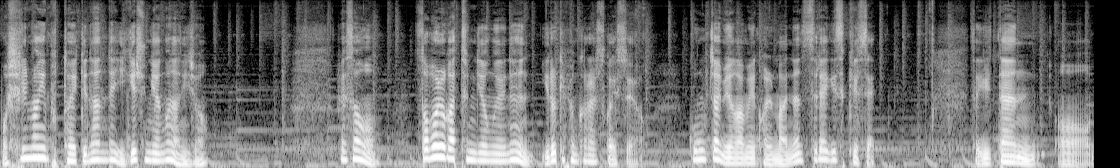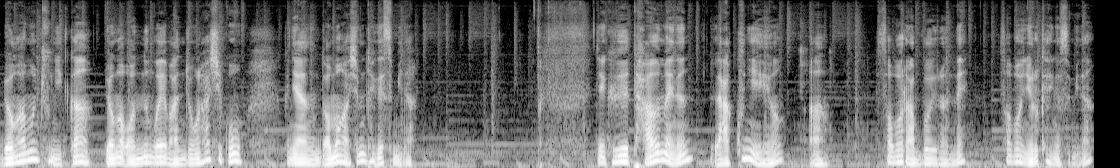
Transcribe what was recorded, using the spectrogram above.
뭐 실명이 붙어있긴 한데 이게 중요한 건 아니죠. 그래서 서벌 같은 경우에는 이렇게 평가를 할 수가 있어요. 공짜 명함에 걸맞는 쓰레기 스킬셋. 일단 어, 명함은 주니까 명함 얻는 거에 만족을 하시고 그냥 넘어가시면 되겠습니다. 이제 그 다음에는 라쿤이에요. 아 서버를 안 보여드렸네. 서버는 이렇게 생겼습니다.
